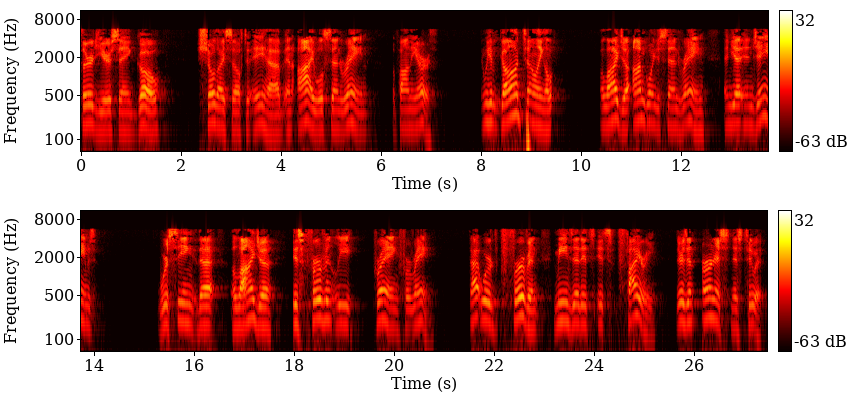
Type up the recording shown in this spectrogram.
third year, saying, Go, show thyself to Ahab, and I will send rain upon the earth. And we have God telling Elijah, I'm going to send rain. And yet in James, we're seeing that Elijah is fervently praying for rain. That word fervent means that it's, it's fiery. There's an earnestness to it,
